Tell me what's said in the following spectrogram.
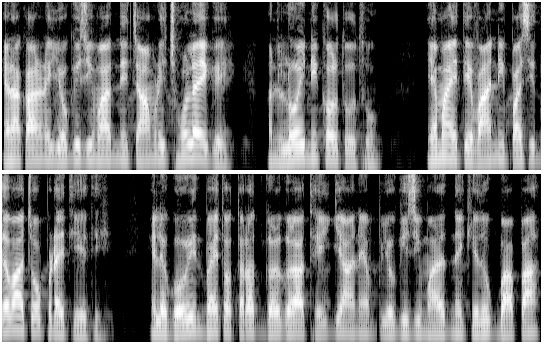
એના કારણે યોગીજી મહારાજની ચામડી છોલાઈ ગઈ અને લોહી નીકળતું હતું. એમાંય તે વાની પાછી દવા ચોપડાતી હતી. એટલે ગોવિંદભાઈ તો તરત ગળગળા થઈ ગયા અને યોગીજી મહારાજને કીધું કે, બાપા,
